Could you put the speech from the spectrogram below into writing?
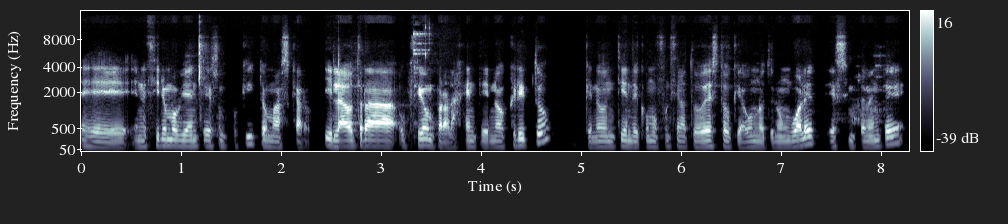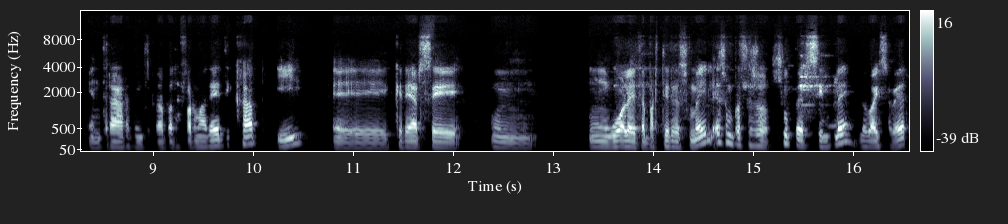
Eh, en Ethereum obviamente es un poquito más caro. Y la otra opción para la gente no cripto, que no entiende cómo funciona todo esto, que aún no tiene un wallet, es simplemente entrar dentro de la plataforma de EthiChub y eh, crearse un, un, wallet a partir de su mail. Es un proceso súper simple, lo vais a ver.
